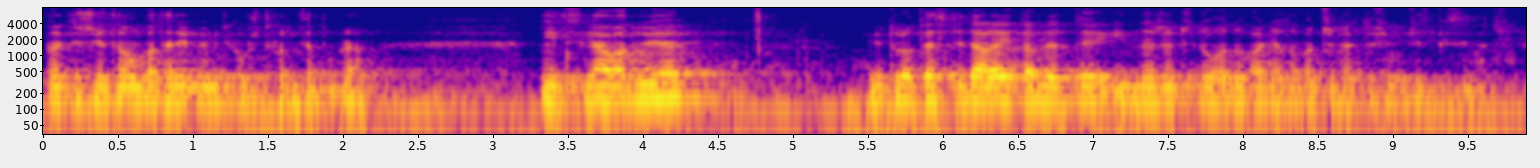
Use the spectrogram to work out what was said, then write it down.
praktycznie całą baterię by mi tylko przetwornica pobrała. Nic, ja ładuję. Jutro testy dalej, tablety, inne rzeczy do ładowania. Zobaczymy, jak to się będzie spisywać.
